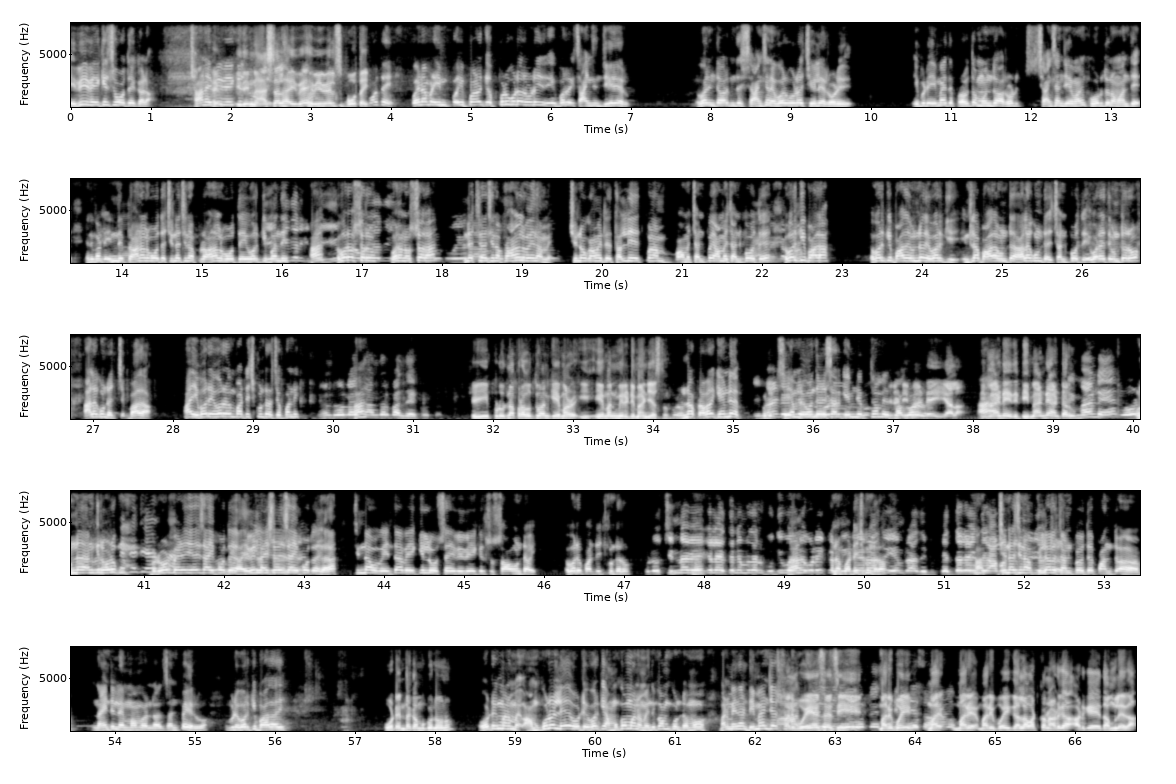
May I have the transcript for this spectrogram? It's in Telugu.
హెవీ వెహికల్స్ పోతాయి ఇక్కడ. చాలా హెవీ ఇది వెహికల్స్ నేషనల్ హైవే హెవీ వెల్స్ పోతాయి. పోతాయి. పోయినప్పుడు ఇంప- ఇప్పటివరకు ఎప్పుడు కూడా రోడ్ ఎవరు శాంక్షన్ చేయలేరు. ఎవరు ఇంతవరకు ఇంత శాంక్షన్ ఎవరు కూడా చేయలేరు రోడ్ ఇది. ఇప్పుడు ఏమైతే ప్రభుత్వం ఉందో ఆ రోడ్ శాంక్షన్ చేయమని కోరుతున్నాం అంతే. ఎందుకంటే ఇన్ని ప్రాణాలు పోతే చిన్న చిన్న ప్రాణాలు పోతే ఎవరికి ఇబ్బంది? ఆ? ఎవరు వస్తారు? ఎవరైనా వస్తారా? ఇలా చిన్న చిన్న ప్రాణాలు పోయింది ఆమె. చిన్న ఒక ఆమె ఇట్లా తల్లి ఎత్తుకుని ఆమె- ఆమె చనిపోయి ఆమె చనిపోతే ఎవరికి బాధ? ఎవరికి బాధ ఉండదు ఎవరికి. ఇంట్లో బాధ ఉంటుంది అలాగే ఉంటుంది చనిపోతే. ఎవరైతే ఉంటారో అలాగే ఉంటుంది బాధ. ఎవరు ఎవరు ఏం పట్టించుకుంటారో చెప్పండి? ఇప్పుడున్న ప్రభుత్వానికి ఏమ ఏమని మీరు డిమాండ్ చేస్తారు? ఇప్పుడు ఉన్న ప్రభావం ఏం లేదు. ఇప్పుడు సీఎం రేవంత్ రెడ్డి ఏం చెప్తాం? డిమాండే డిమాండే అంటారు. డిమాండే రోడ్ ఉన్న దానికి రోడ్ రోడ్ పెద్ద చేసి అయిపోతుంది హెవీ నైస్ చేసి అయిపోతుంది కదా. చిన్న ఎంత వెహికల్ వస్తాయి హెవీ వెహికల్స్ వస్తూ ఉంటాయి. ఎవరు పట్టించుకుంటారు? ఇప్పుడు చిన్న వెహికల్ అయితేనేమో దాని గుద్ది కూడా ఇట్లా పట్టించుకుంటారా? రాదు, ఏం రాదు. పెద్దగా చిన్న చిన్న పిల్లలు. చనిపోతే పంత నైన్టీన్ చనిపోయారు. ఇప్పుడు ఎవరికి బాధ ఓటు ఎంత అమ్ముకున్నావు ఓటుకి మనం అమ్ముకున్నాం లేదు ఓటు ఎవరికి అమ్ముకోం మనం? ఎందుకు అమ్ముకుంటాము? మనం ఏదైనా డిమాండ్ మరి చేస్తున్నాం పోయేసేసి మరి పోయి మరి మరి మరి పోయి గల్ల పట్టుకొని అడగ అడిగే దమ్ము లేదా?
